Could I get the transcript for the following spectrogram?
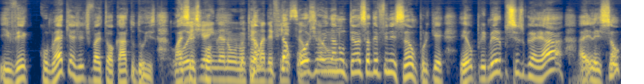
e ver como é que a gente vai tocar tudo isso. Mas hoje vocês, ainda não, não tem não, uma então, definição. Então, hoje eu ainda não tenho essa definição, porque eu primeiro preciso ganhar a eleição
